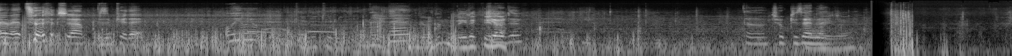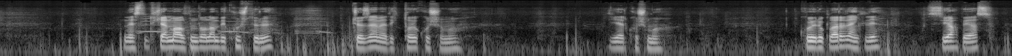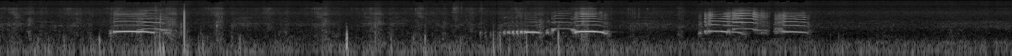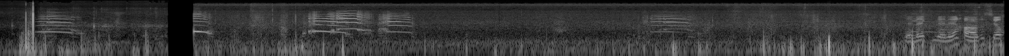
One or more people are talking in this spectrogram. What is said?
Evet şu an bizim köyde. Oy oy oy. He. Gördün mü? Leylek değil ha. Gördüm. Tamam çok güzeller. Vay be. Nesli tükenme altında olan bir kuş türü. Çözemedik. Toy kuşu mu? Diğer kuş mu? Kuyrukları renkli. Siyah beyaz. Lenek, leneğe kanadı siyah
